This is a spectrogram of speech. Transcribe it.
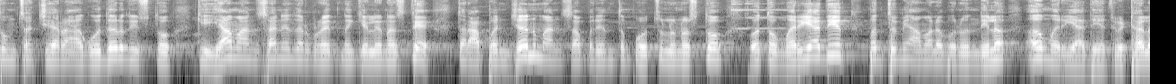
तुमचा चेहरा अगोदर दिसतो की ह्या माणसाने जर प्रयत्न केले नसते तर आपण जन माणसापर्यंत पोहोचलो नसतो. होतो मर्यादित पण तुम्ही आम्हाला बनवून दिलं अमर्यादित. विठ्ठल!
